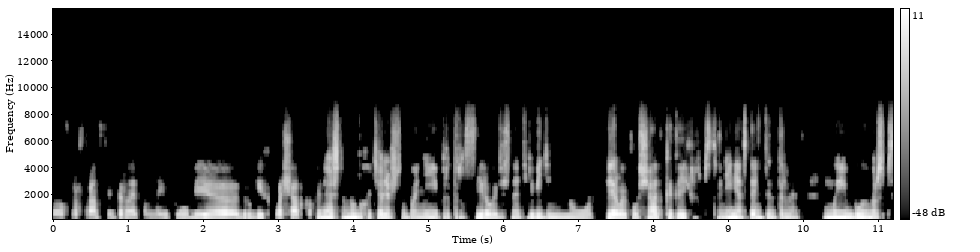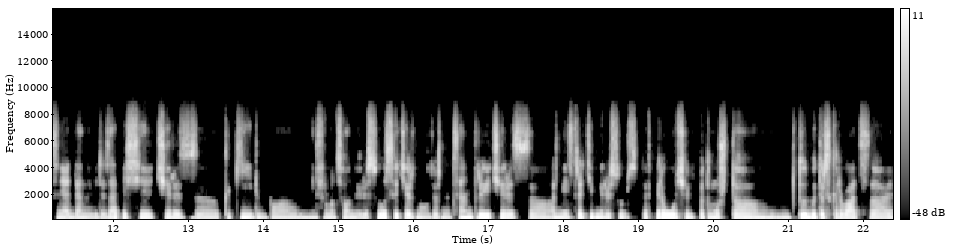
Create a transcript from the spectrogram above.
э, в пространстве интернета, там, на Ютубе, других площадках? Конечно, мы бы хотели, чтобы они протранслировались на телевидении, но первой площадкой для их распространения станет интернет мы будем распространять данные видеозаписи через э, какие-либо информационные ресурсы, через молодежные центры и через э, административный ресурс. Это в первую очередь, потому что тут будет раскрываться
